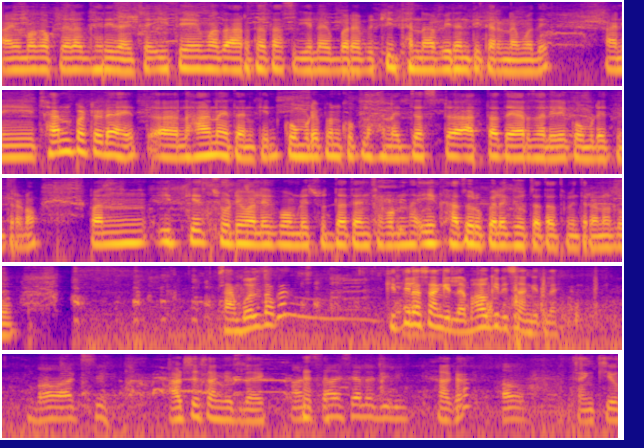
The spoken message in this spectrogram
आणि मग आपल्याला घरी जायचं आहे इथे माझा अर्धा तास गेला आहे बऱ्यापैकी त्यांना विनंती करण्यामध्ये. आणि छान पटडे आहेत. लहान आहेत आणखीन. कोंबडे पण खूप लहान आहेत. जस्ट आत्ता तयार झालेले कोंबडे आहेत मित्रांनो. पण इतकेच छोटेवाले कोंबडे सुद्धा त्यांच्याकडून एक हजार रुपयाला घेऊन जातात मित्रांनो लोक. सांग बोलतो का? कितीला सांगितलं भाव किती सांगितलाय? भाव आठशे. आठशे सांगितलाय. आणि सहाशेला दिली. हा का? हो. थँक्यू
